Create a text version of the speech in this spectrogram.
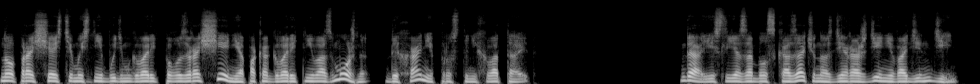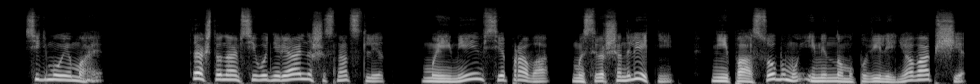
Но про счастье мы с ней будем говорить по возвращении, а пока говорить невозможно, дыхания просто не хватает. Да, если я забыл сказать, у нас день рождения в один день, 7 мая. Так что нам сегодня реально 16 лет. Мы имеем все права. Мы совершеннолетние. Не по особому именному повелению, а вообще.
